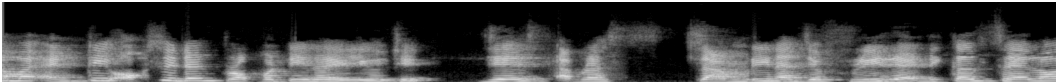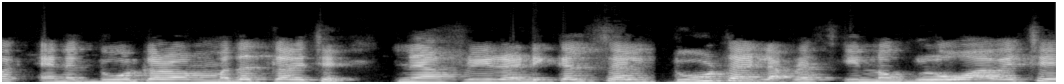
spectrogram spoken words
આમાં એન્ટીઓક્સિડન્ટ પ્રોપર્ટી રહેલી હોય છે, જે આપણા ચામડીના જે ફ્રી રેડિકલ સેલ હોય એને દૂર કરવામાં મદદ કરે છે. અને આ ફ્રી રેડિકલ સેલ દૂર થાય એટલે આપણા સ્કિનનો ગ્લો આવે છે,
